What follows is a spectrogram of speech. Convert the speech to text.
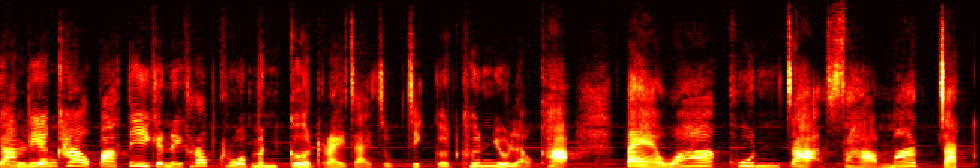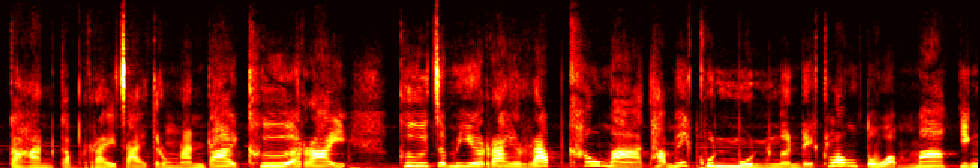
การเลี้ยงข้าวปาร์ตี้กันในครอบครัวมันเกิดรายจ่ายจุกจิกเกิดขึ้นอยู่แล้วค่ะ แต่ว่าคุณจะสามารถจัดการกับรายจ่ายตรงนั้นได้คืออะไร คือจะมีรายรับเข้ามาทำให้คุณหมุนเงินได้คล่องตัวมากยิ่ง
